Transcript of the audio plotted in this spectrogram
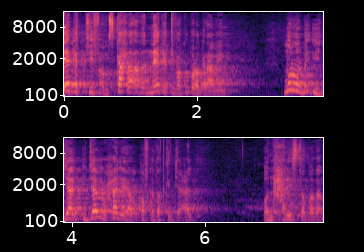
negative ah maskaxdaada negative ha ku programayna mar walba iijaabi iijaabi waxaa la yidhahda qofka dadka jecel. Oo naxariista badan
